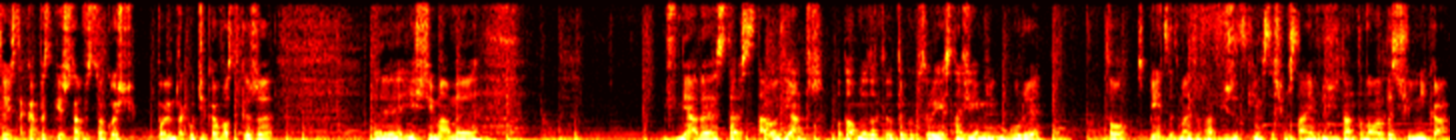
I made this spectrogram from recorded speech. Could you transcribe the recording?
To jest taka bezpieczna wysokość. Powiem taką ciekawostkę, że y, jeśli mamy w miarę sta- stały wiatr, podobny do, do tego, który jest na ziemi u góry, to z 500 metrów nad Giżyckiem jesteśmy w stanie wrócić do Antonowa bez silnika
